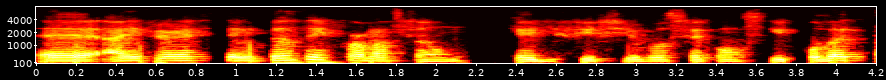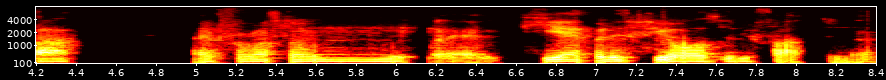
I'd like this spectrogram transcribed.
é, a internet tem tanta informação que é difícil de você conseguir coletar a informação é, que é preciosa de fato, né?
